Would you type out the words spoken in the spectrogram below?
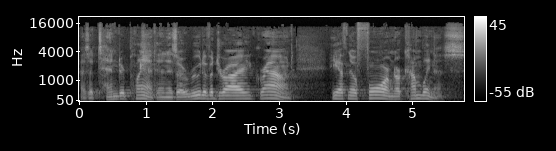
as a tender plant and as a root of a dry ground. He hath no form nor comeliness.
